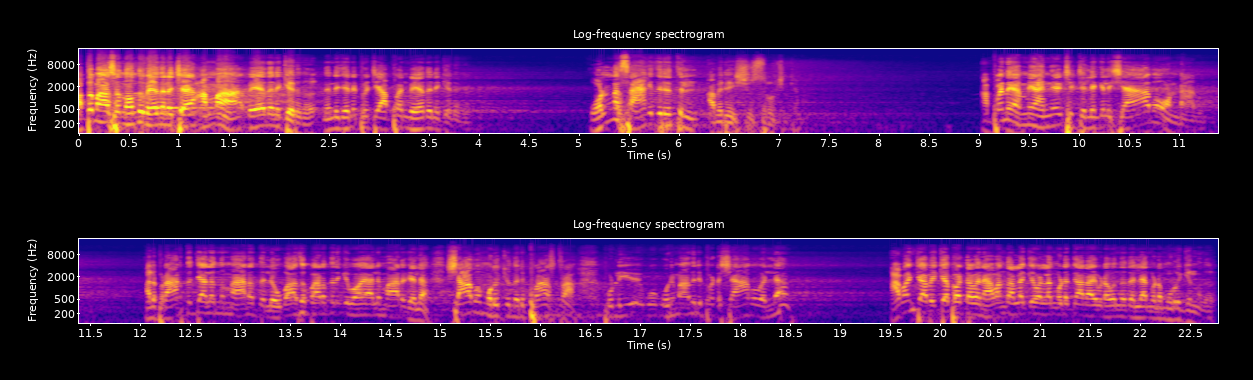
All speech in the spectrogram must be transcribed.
പത്ത് മാസം നൊന്ന് വേദനിച്ച അമ്മ വേദനിക്കരുത്. നിന്നെ ജനിപ്പിച്ച അപ്പൻ വേദനിക്കരുത്. ഉള്ള സാഹചര്യത്തിൽ അവരെ ശുശ്രൂഷിക്കണം. അപ്പനെ അമ്മയെ അന്വേഷിച്ചില്ലെങ്കിൽ ശാപം ഉണ്ടാകും. അത് പ്രാർത്ഥിച്ചാലൊന്നും മാറത്തില്ല. ഉപാസ പ്രാർത്ഥനയ്ക്ക് പോയാലും മാറുകയില്ല. ശാപം മുറിക്കുന്ന ഒരു പാസ്റ്റ പുള്ളി ഒരുമാതിരിപ്പെട്ട ശാപമല്ല. അവൻ ചപിക്കപ്പെട്ടവൻ അവൻ തള്ളയ്ക്ക് വെള്ളം കൊടുക്കാറായി ഇവിടെ വന്നതെല്ലാം കൂടെ മുറിക്കുന്നത്.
